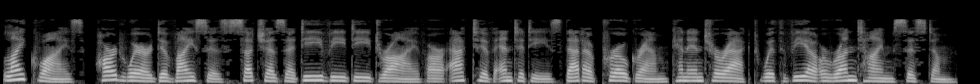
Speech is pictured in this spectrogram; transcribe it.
Likewise, hardware devices such as a DVD drive are active entities that a program can interact with via a runtime system.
